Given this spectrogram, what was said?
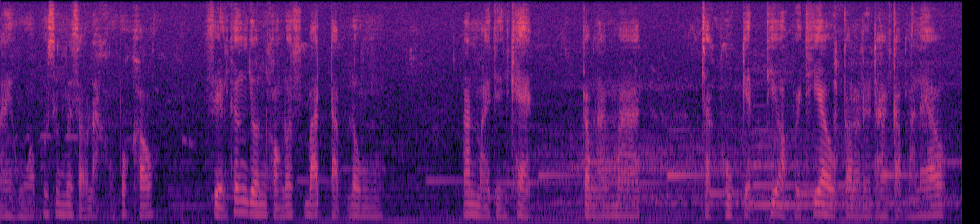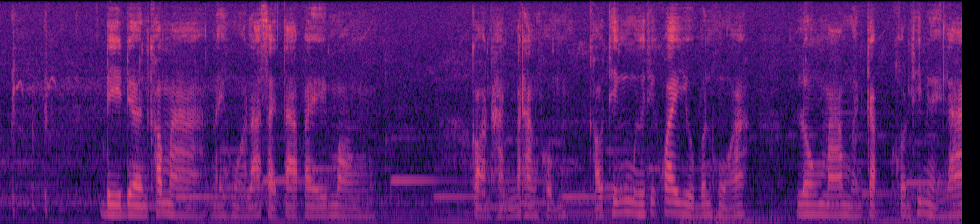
นายหัวผู้ซึ่งเป็นเสาหลักของพวกเขา เสียงเครื่องยนต์ของรถบัสดับลง นั่นหมายถึงแขกกำลังมาจากภูเก็ตที่ออกไปเที่ยวกำลังเดินทางกลับมาแล้ว ดีเดินเข้ามาในหัวละสายตาไปมอง ก่อนหันมาทางผม เขาทิ้งมือที่ไขว้อยู่บนหัว ลงมาเหมือนกับคนที่เหนื่อยล้า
